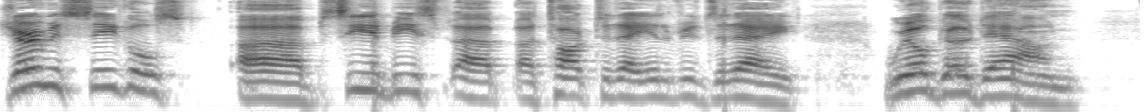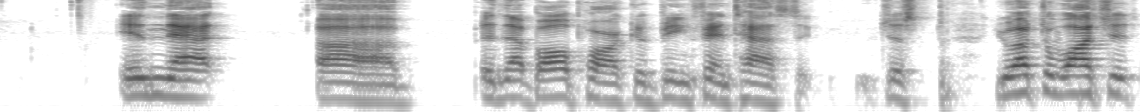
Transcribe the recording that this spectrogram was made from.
Jeremy Siegel's uh, CNB uh, uh, talk today, interview today, will go down in that uh, in that ballpark of being fantastic. Just you have to watch it.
